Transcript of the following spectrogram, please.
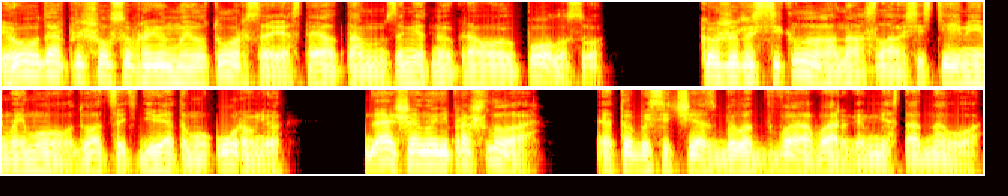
Его удар пришелся в район моего торса и оставил там заметную кровавую полосу. Кожа рассекло, но, слава системе и моему 29 уровню, дальше оно не прошло. Это бы сейчас было два варга вместо одного.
